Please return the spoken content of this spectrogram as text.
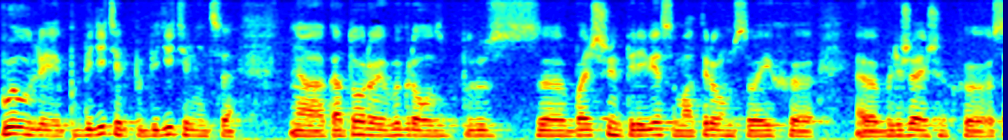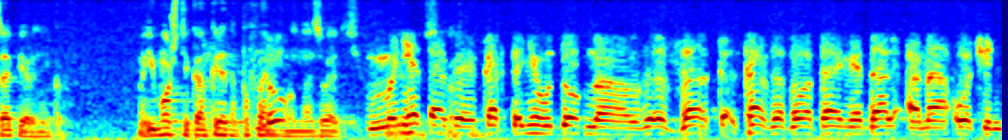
Был ли победитель, победительница, а, который выиграл с большим перевесом отрывом своих э, ближайших э, соперников? И можете конкретно по фамилии ну, назвать. Мне так как-то неудобно. За, каждая золотая медаль, она очень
